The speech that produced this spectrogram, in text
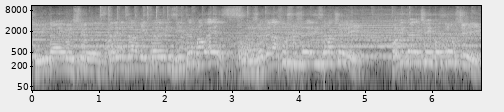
Przywitajmy się z telewidzami telewizji TVS, żeby nas usłyszeli i zobaczyli. Powitajcie i pozdrówcie ich.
